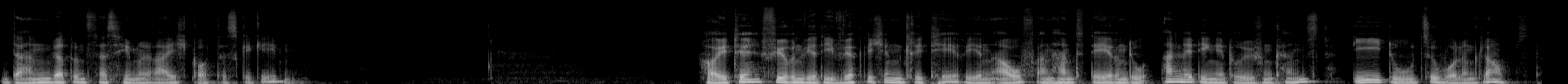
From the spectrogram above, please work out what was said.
dann wird uns das Himmelreich Gottes gegeben. Heute führen wir die wirklichen Kriterien auf, anhand deren du alle Dinge prüfen kannst, die du zu wollen glaubst.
